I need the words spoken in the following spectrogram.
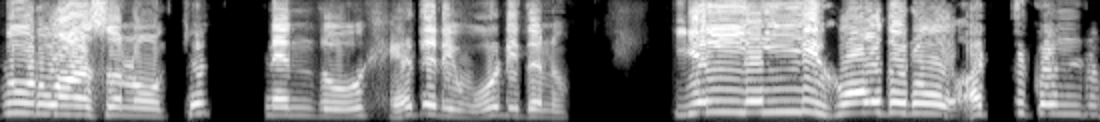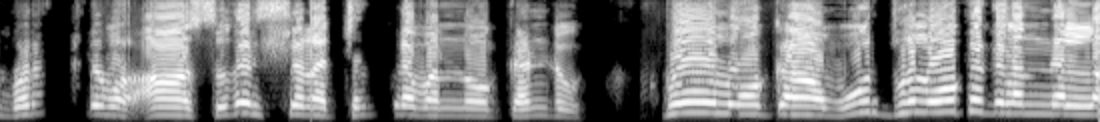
ದೂರ್ವಾಸನು ಕೆಟ್ಟನೆಂದು ಹೆದರಿ ಓಡಿದನು. ಎಲ್ಲೆಲ್ಲಿ ಹೋದರೂ ಅಟ್ಟಿಕೊಂಡು ಬರುತ್ತಿರುವ ಆ ಸುದರ್ಶನ ಚಕ್ರವನ್ನು ಕಂಡು ಭೂಲೋಕ, ಊರ್ಧ್ವಲೋಕಗಳನ್ನೆಲ್ಲ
